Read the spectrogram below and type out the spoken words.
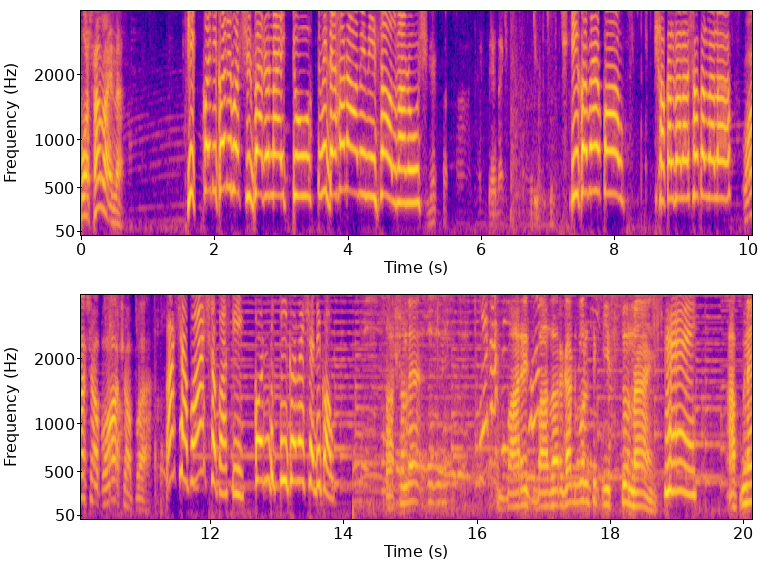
বসা যায় না। ঠিক করে করে বসি পারো না একটু। তুমি দেখো না আমি মিসাল মানুষ। কি কবে কও? সকালবেলা সকালবেলা। কি? কোন কি করবে সেটি কও। আসলে বাড়ির বাজারঘাট বলতে কিচ্ছু নাই। হ্যাঁ। আপনি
